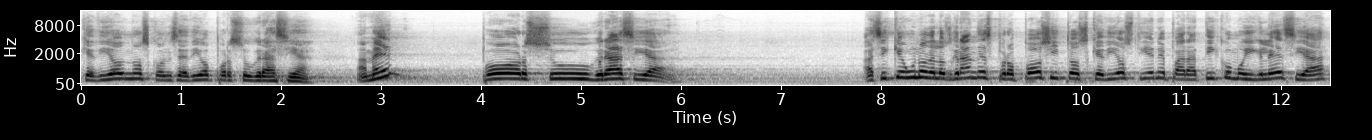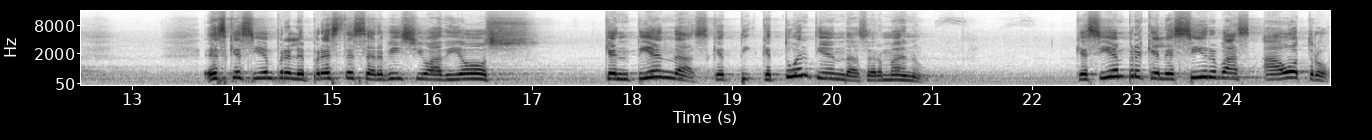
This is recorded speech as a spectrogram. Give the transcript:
que Dios nos concedió por su gracia. Amén. Por su gracia. Así que uno de los grandes propósitos que Dios tiene para ti como iglesia es que siempre le prestes servicio a Dios. Que entiendas, que, que tú entiendas, hermano, que siempre que le sirvas a otro,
